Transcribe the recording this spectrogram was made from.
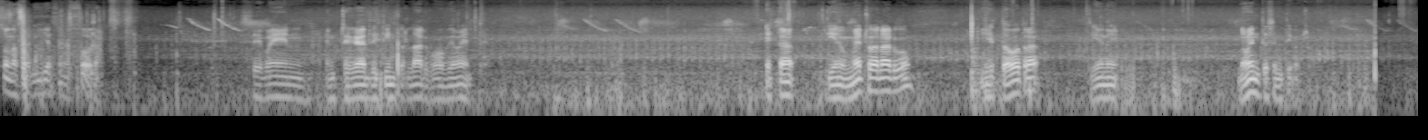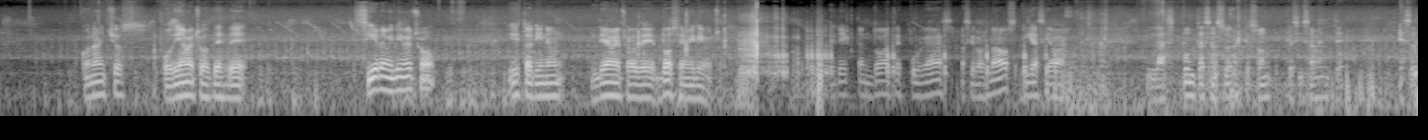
son las varillas sensoras. Se pueden entregar distintos largos, obviamente. Esta tiene un metro de largo y esta otra tiene 90 centímetros. Con anchos o diámetros desde 7 milímetros y esta tiene un diámetro de 12 milímetros detectan 2 a 3 pulgadas hacia los lados y hacia abajo. Las puntas sensoras que son precisamente esas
